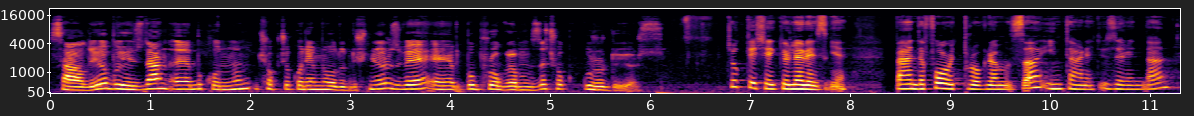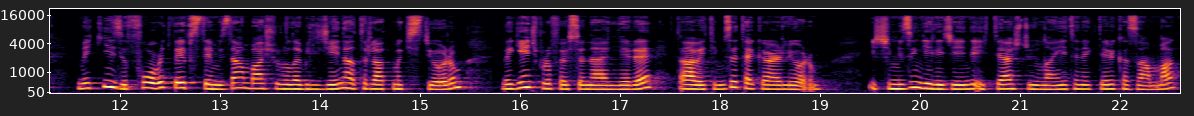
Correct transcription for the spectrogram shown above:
sağlıyor. Bu yüzden e, bu konunun çok çok önemli olduğunu düşünüyoruz ve e, bu programımızda çok gurur duyuyoruz. Çok teşekkürler Ezgi. Ben de Forward programımıza internet üzerinden McKinsey Forward web sitemizden başvurulabileceğini hatırlatmak istiyorum ve genç profesyonellere davetimize tekrarlıyorum. İşimizin geleceğinde ihtiyaç duyulan yetenekleri kazanmak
